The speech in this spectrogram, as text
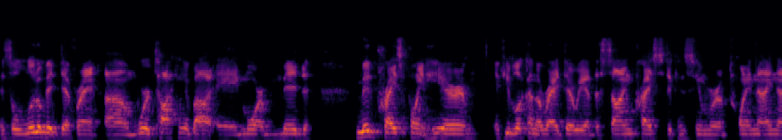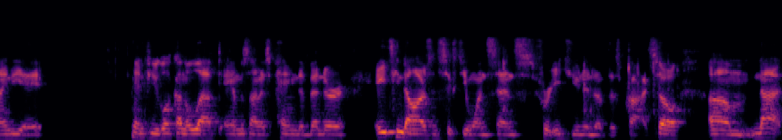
is a little bit different. Um, we're talking about a more mid mid price point here. If you look on the right there, we have the selling price to the consumer of $29.98. And if you look on the left, Amazon is paying the vendor $18.61 for each unit of this product. So um, not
